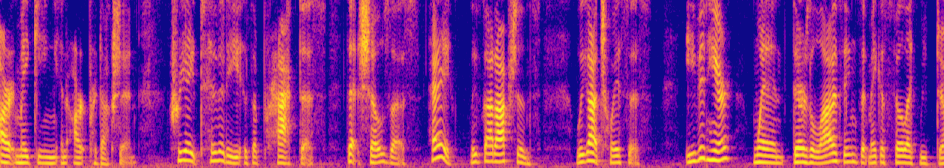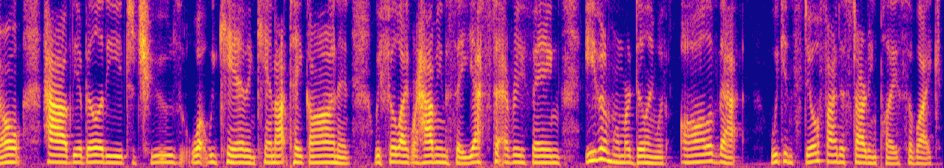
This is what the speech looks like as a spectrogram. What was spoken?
art making and art production. Creativity is a practice that shows us hey, we've got options, we got choices. Even here, when there's a lot of things that make us feel like we don't have the ability to choose what we can and cannot take on, and we feel like we're having to say yes to everything, even when we're dealing with all of that, we can still find a starting place of like,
